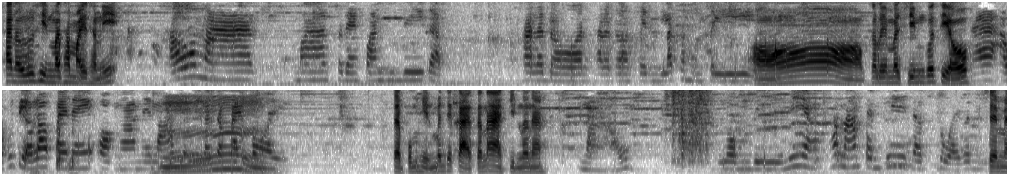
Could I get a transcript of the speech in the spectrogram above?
ท่านอนุทินมาทำไมแถวนี้ เขามามาแสดงความยินดีกับพาราดอนพาราดอนเป็นรัฐมนตรีอ๋อ ก็เลยมาชิมก๋วยเตี๋ยวอ่าเอาก๋วยเตี๋ยวเราไปในออกงานในร้านเลอืยมเราจะไปบ่อย แต่ผมเห็นบรรยากาศก็น่ากินแล้วนะ หนาว ลมดีนี่ยังถ้าน้ำเต็มที่จะสวยกว่านี้ใช่ไหม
